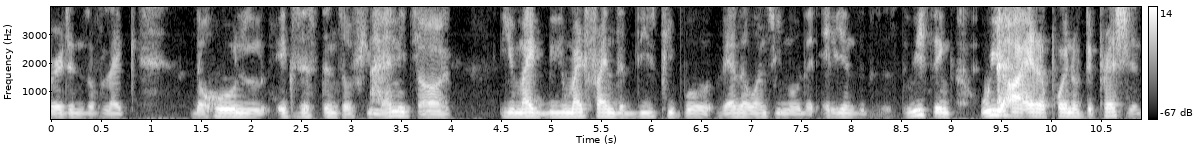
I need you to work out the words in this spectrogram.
burdens of like the whole existence of humanity dog. You might be you might find that these people they're the ones who know that aliens exist. We think we are at a point of depression.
